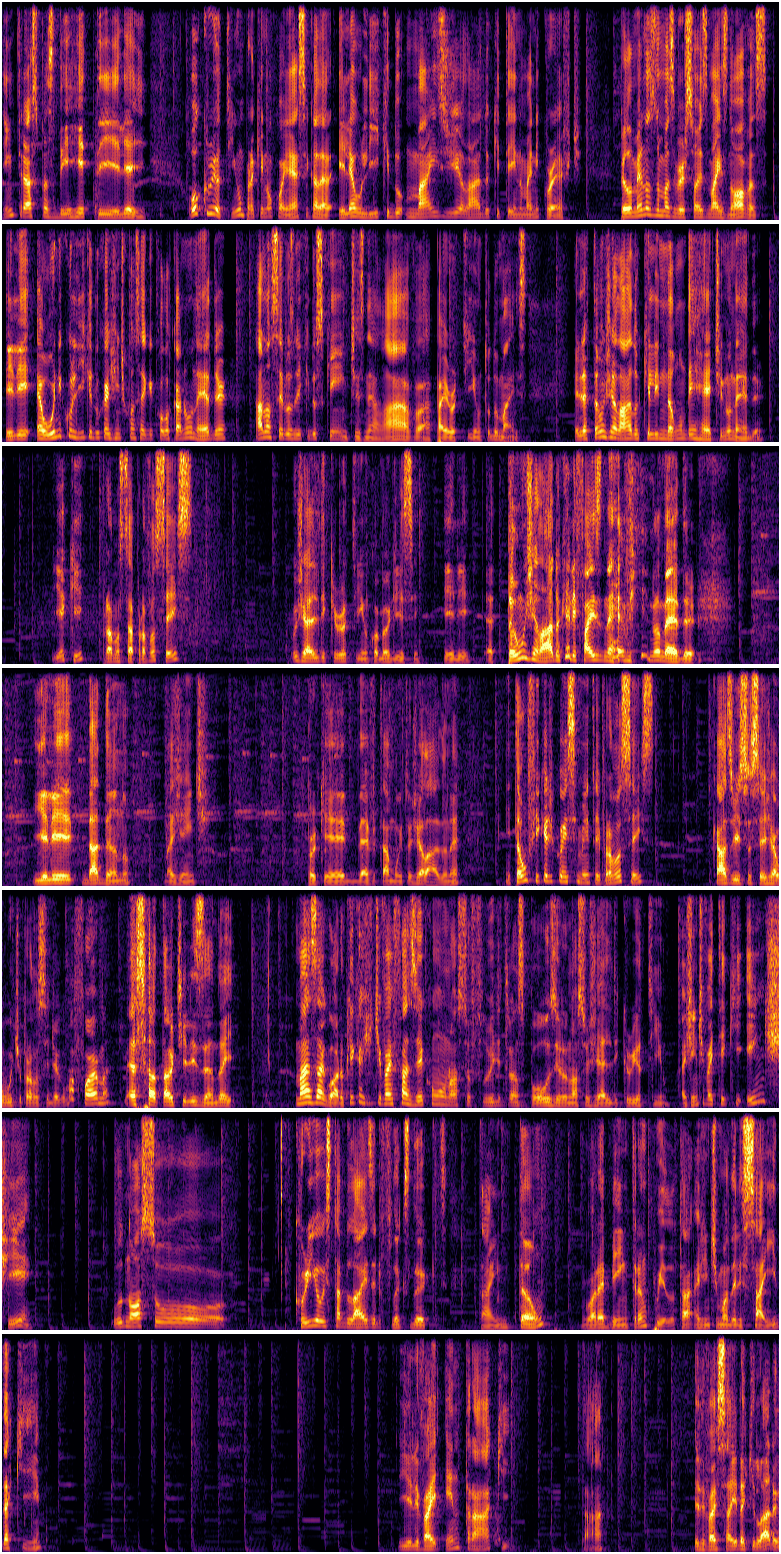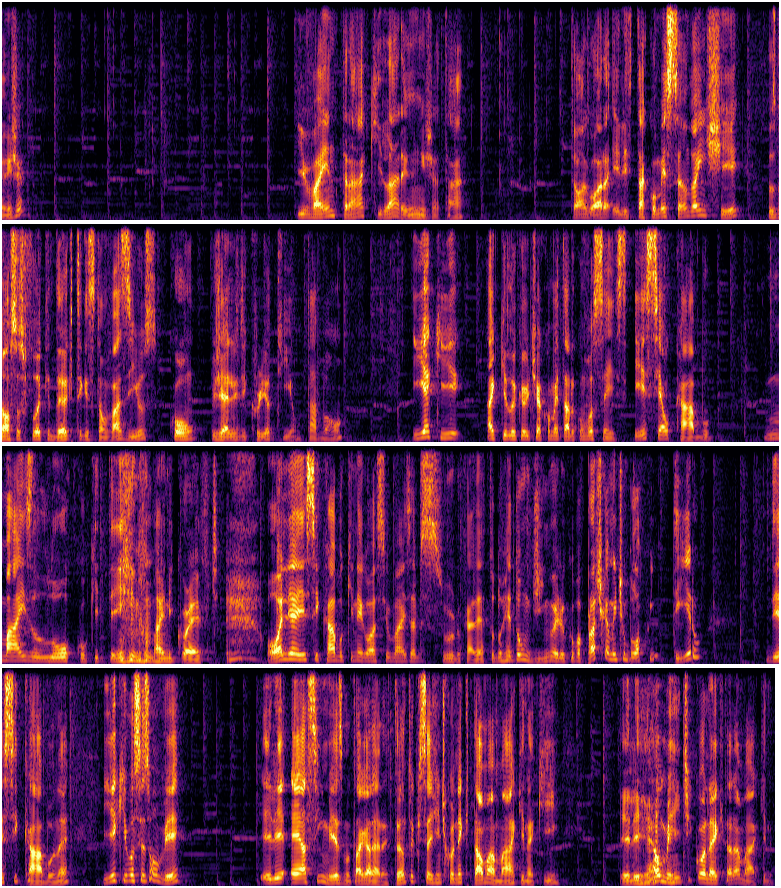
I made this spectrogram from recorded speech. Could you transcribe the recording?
entre aspas, derreter ele aí. O Creotium, para quem não conhece, galera, ele é o líquido mais gelado que tem no Minecraft. Pelo menos numas versões mais novas, ele é o único líquido que a gente consegue colocar no Nether, a não ser os líquidos quentes, né? Lava, Pyrotium, tudo mais. Ele é tão gelado que ele não derrete no Nether. E aqui, para mostrar para vocês, o gel de Pyrotium, como eu disse, ele é tão gelado que ele faz neve no Nether. E ele dá dano na gente, porque deve estar tá muito gelado, né? Então fica de conhecimento aí para vocês. Caso isso seja útil para você de alguma forma, é só estar tá utilizando aí. Mas agora, o que, que a gente vai fazer com o nosso Fluid Transposer, o nosso gel de Creotium? A gente vai ter que encher o nosso Creo Stabilized Flux Duct, tá? Então, agora é bem tranquilo, tá? A gente manda ele sair daqui. E ele vai entrar aqui, tá? ele vai sair daqui laranja. E vai entrar aqui laranja, tá? Então agora ele está começando a encher os nossos Flux Duct que estão vazios com gel de Creotium, tá bom? E aqui, aquilo que eu tinha comentado com vocês. Esse é o cabo mais louco que tem no Minecraft. Olha esse cabo, que negócio mais absurdo, cara. É todo redondinho, ele ocupa praticamente um bloco inteiro desse cabo, né? E aqui vocês vão ver, ele é assim mesmo, tá, galera? Tanto que se a gente conectar uma máquina aqui, ele realmente conecta na máquina.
